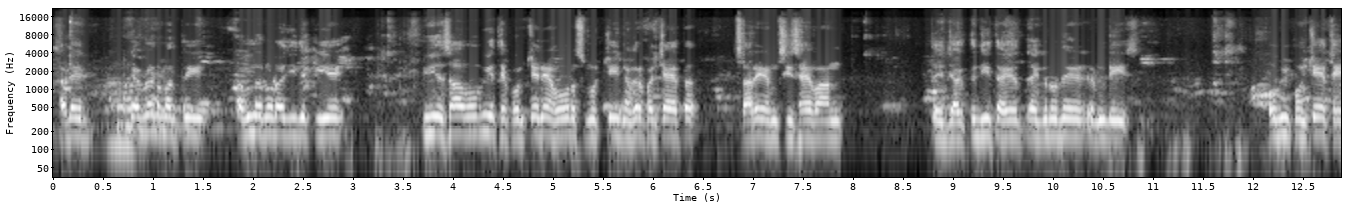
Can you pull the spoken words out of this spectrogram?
ਸਾਡੇ ਕੈਬਨਿਟ ਮੰਤਰੀ ਅਮਨ ਅਰੋੜਾ ਜੀ ਦੇ ਪੀਏ ਪੀਏ ਸਾਹਿਬ ਉਹ ਵੀ ਇੱਥੇ ਪਹੁੰਚੇ ਨੇ, ਹੋਰ ਸਮੁੱਚੀ ਨਗਰ ਪੰਚਾਇਤ, ਸਾਰੇ ਐਮਸੀ ਸਾਹਿਬਾਨ ਤੇ ਜਗਤਜੀਤ ਐਗਰੋ ਦੇ ਐਮਡੀ ਉਹ ਵੀ ਪਹੁੰਚੇ ਇੱਥੇ।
